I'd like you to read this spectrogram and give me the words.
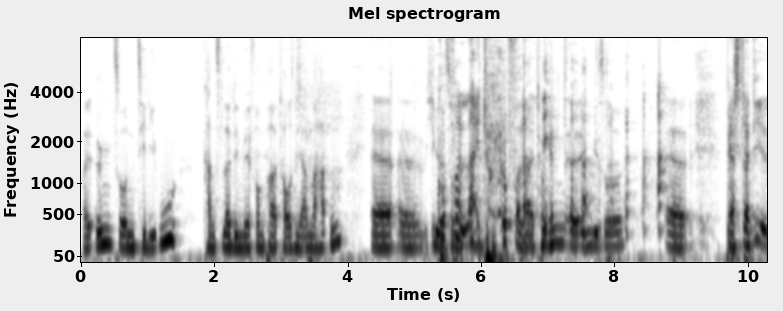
Weil irgend so ein CDU-Kanzler, den wir vor ein paar tausend Jahren mal hatten, äh, äh, hier Kupferleitung. So ein, Kupferleitungen äh, irgendwie so äh, per, Bester Deal.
